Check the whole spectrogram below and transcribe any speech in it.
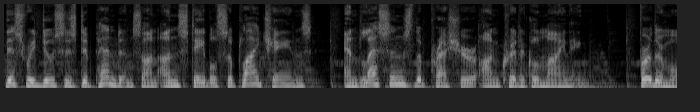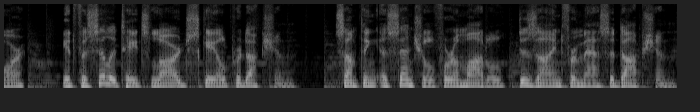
This reduces dependence on unstable supply chains and lessens the pressure on critical mining. Furthermore, it facilitates large-scale production, something essential for a model designed for mass adoption.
